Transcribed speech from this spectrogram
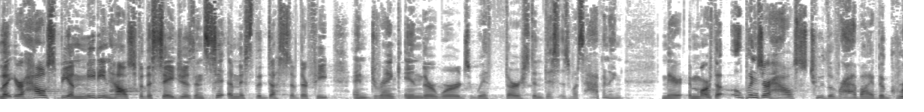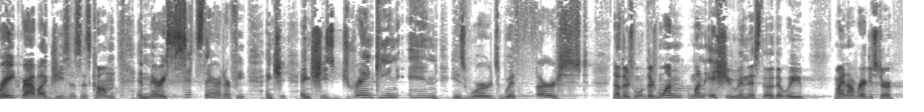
Let your house be a meeting house for the sages and sit amidst the dust of their feet and drink in their words with thirst. And this is what's happening. Mary, Martha opens her house to the rabbi. The great rabbi Jesus has come, and Mary sits there at her feet, and, she, and she's drinking in his words with thirst. Now, there's, there's one, one issue in this, though, that we might not register.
